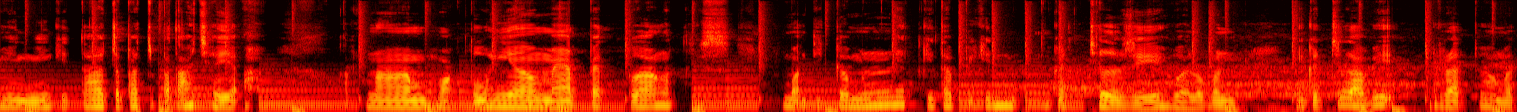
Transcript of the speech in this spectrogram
ini kita cepat-cepat aja ya. Karena waktunya mepet banget guys cuma tiga menit kita bikin kecil sih walaupun ini kecil tapi berat banget.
